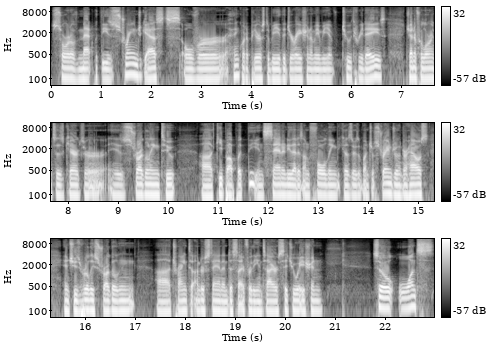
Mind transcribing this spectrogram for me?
sort of met with these strange guests over, I think, what appears to be the duration of maybe of two, three days. Jennifer Lawrence's character is struggling to uh, keep up with the insanity that is unfolding because there's a bunch of strangers in her house and she's really struggling uh, trying to understand and decipher the entire situation. So once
